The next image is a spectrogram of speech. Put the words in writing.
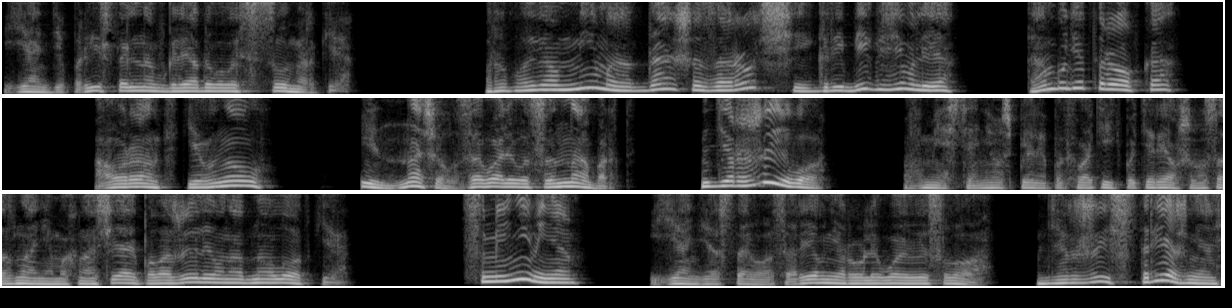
Янди пристально вглядывалась в сумерки. «Проплывем мимо, дальше за рощей, греби к земле. Там будет робко». Ауранг кивнул и начал заваливаться на борт. «Держи его!» Вместе они успели подхватить потерявшего сознание Махнача и положили его на дно лодки. «Смени меня!» Янди оставила царевне рулевое весло. «Держись, стрежня,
